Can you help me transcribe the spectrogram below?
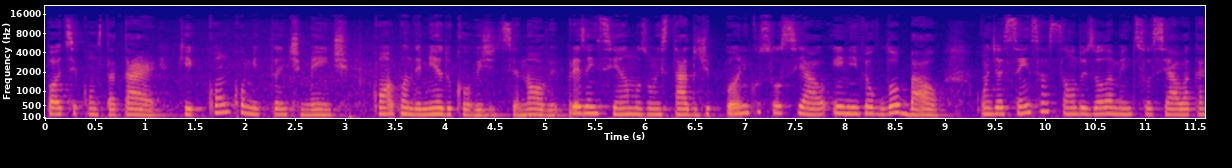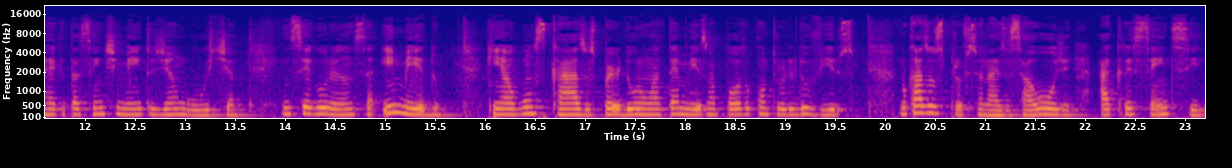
pode-se constatar que, concomitantemente com a pandemia do Covid-19, presenciamos um estado de pânico social em nível global, onde a sensação do isolamento social acarreta sentimentos de angústia, insegurança e medo, que em alguns casos perduram até mesmo após o controle do vírus. No caso dos profissionais da saúde, acrescente-se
